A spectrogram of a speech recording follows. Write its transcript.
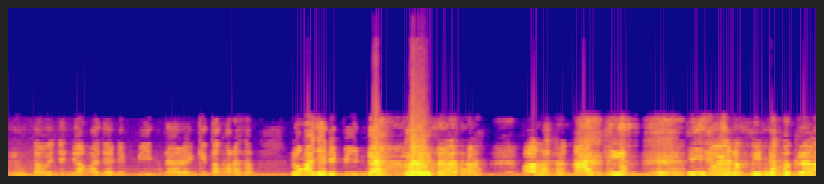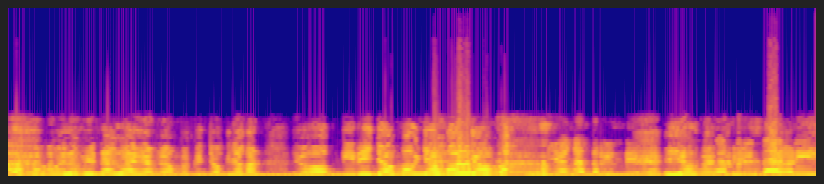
Taunya dia nggak jadi pindah dan kita ngerasa lu nggak jadi pindah. Malah nagih. Wah, lu pindah gak? Wah, lu pindah gak yang sampai ke Jogja kan? Yuk kiri jomong jomong jomong. Iya nganterin deh. Iya nganterin Nganterin Dani.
